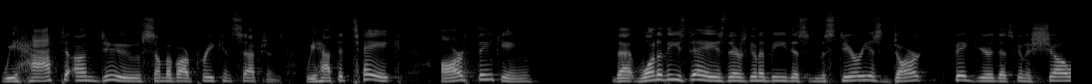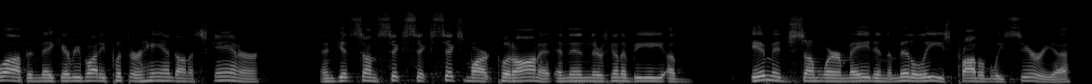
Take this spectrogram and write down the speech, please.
We have to undo some of our preconceptions. We have to take our thinking that one of these days there's going to be this mysterious dark figure that's going to show up and make everybody put their hand on a scanner and get some 666 mark put on it and then there's going to be a image somewhere made in the Middle East, probably Syria,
